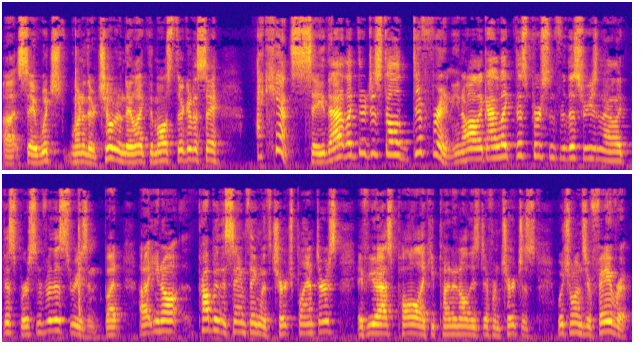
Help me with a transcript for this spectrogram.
uh, say which one of their children they like the most, they're going to say, I can't say that. Like they're just all different. You know, like I like this person for this reason, I like this person for this reason. But uh, you know, probably the same thing with church planters. If you ask Paul, like he planted all these different churches, which one's your favorite?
